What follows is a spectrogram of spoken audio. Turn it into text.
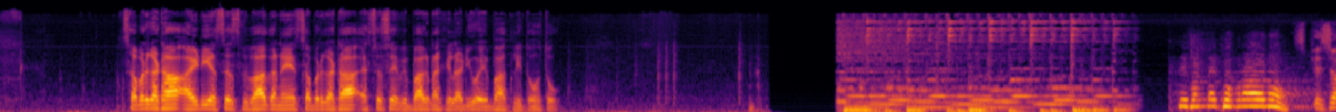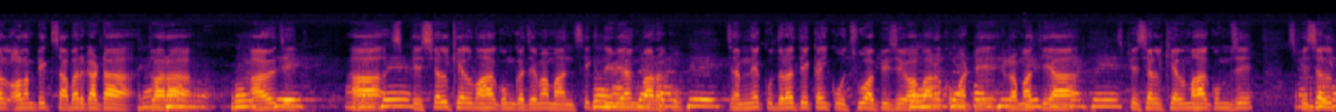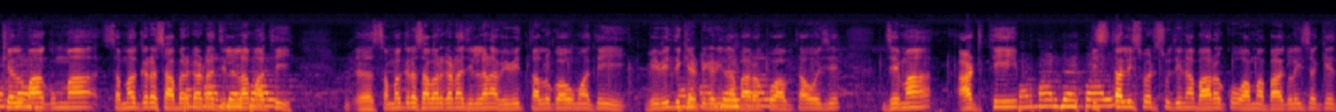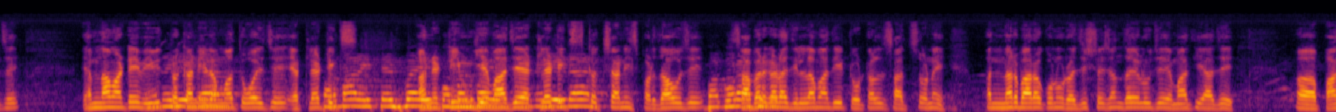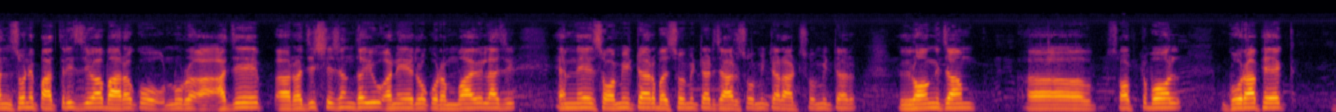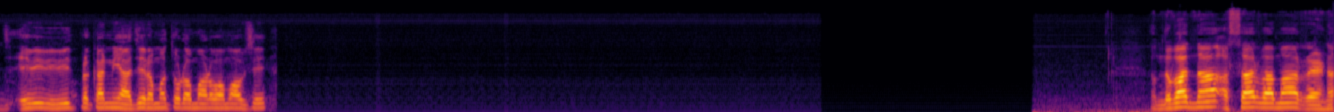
સાબરકાંઠા આઈડીએસએસ વિભાગ અને સાબરકાંઠા એસએસએ વિભાગના ખેલાડીઓએ ભાગ લીધો હતો. છોકરાઓનું સ્પેશિયલ ઓલિમ્પિક સાબરકાંઠા દ્વારા આયોજિત આ સ્પેશિયલ ખેલ મહાકુંભ કે જેમાં માનસિક દિવ્યાંગ બાળકો જેમને કુદરતે કંઈક ઓછું આપ્યું છે એવા બાળકો માટે રમાતી આ સ્પેશિયલ ખેલ મહાકુંભ છે. સ્પેશિયલ ખેલ મહાકુંભમાં સમગ્ર સાબરકાંઠા જિલ્લામાંથી સમગ્ર સાબરકાંઠા જિલ્લાના વિવિધ તાલુકાઓમાંથી વિવિધ કેટેગરીના બાળકો આવતા હોય છે જેમાં આઠથી પિસ્તાલીસ વર્ષ સુધીના બાળકો આમાં ભાગ લઈ શકે છે. એમના માટે વિવિધ પ્રકારની રમતો હોય છે એથ્લેટિક્સ અને ટીમ ગેમ. આજે એથ્લેટિક્સ કક્ષાની સ્પર્ધાઓ છે. સાબરકાંઠા જિલ્લામાંથી ટોટલ સાતસો ને પંદર બાળકોનું રજીસ્ટ્રેશન થયેલું છે. એમાંથી આજે પાંચસો ને પાંત્રીસ જેવા બાળકોનું આજે રજીસ્ટ્રેશન થયું અને એ લોકો રમવા આવેલા છે. એમને સો મીટર, બસો મીટર, ચારસો મીટર, આઠસો મીટર લોંગ જમ્પ સોફ્ટબોલ ગોરા ફેંક એવી વિવિધ પ્રકારની આજે રમતો રમાડવામાં આવશે. અમદાવાદના અસારવામાં રહેનાર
